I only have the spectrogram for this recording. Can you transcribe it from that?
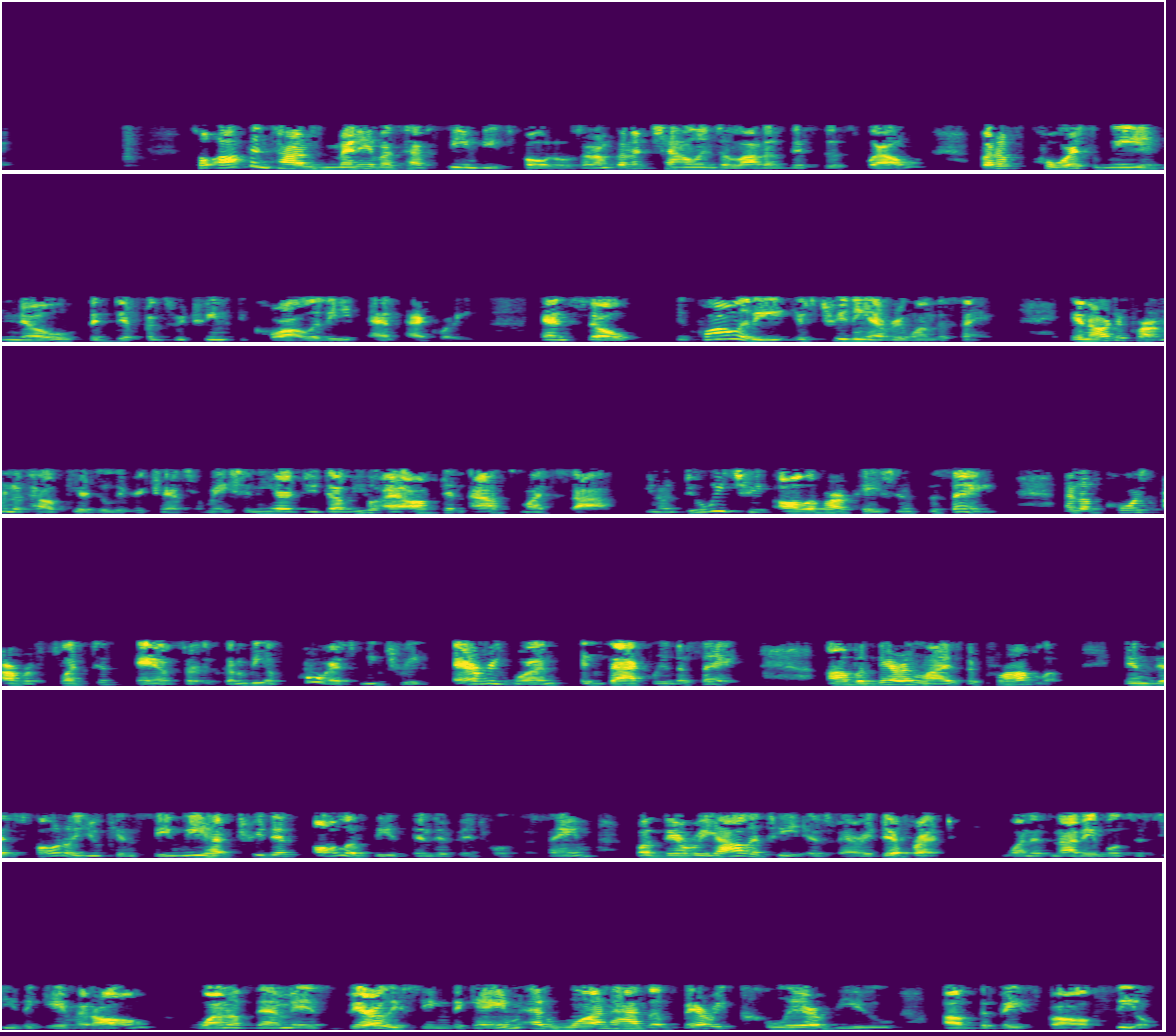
So oftentimes many of us have seen these photos, and I'm going to challenge a lot of this as well. But of course, we know the difference between equality and equity. And so Equality is treating everyone the same. In our Department of Healthcare Delivery Transformation here at GW, I often ask my staff, you know, do we treat all of our patients the same? And of course, our reflective answer is going to be, of course, we treat everyone exactly the same. Uh, but therein lies the problem. In this photo, you can see we have treated all of these individuals the same, but their reality is very different. One is not able to see the game at all. One of them is barely seeing the game, and one has a very clear view of the baseball field.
